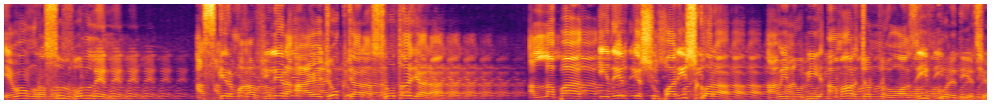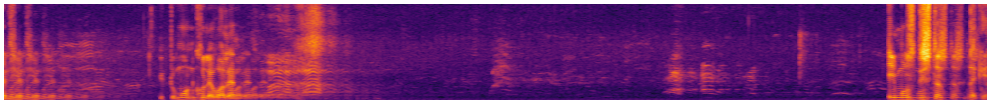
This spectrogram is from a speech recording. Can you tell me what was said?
এবং রসুল বললেন, আজকের মাহফিলের আয়োজক যারা, শ্রোতা যারা আল্লাহ পাক এদেরকে সুপারিশ করা আমি নবী আমার জন্য ওয়াজিব করে দিয়েছেন। একটু মন খুলে বলেন। এই মসজিদটা দেখে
